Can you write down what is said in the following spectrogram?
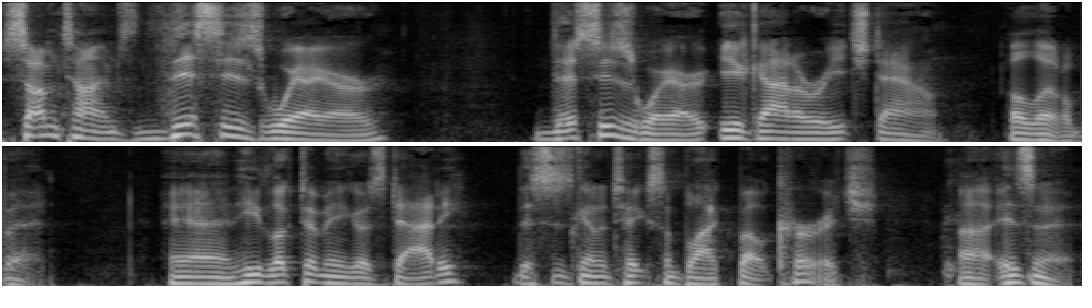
sometimes this is where this is where you got to reach down a little bit. And he looked at me and goes daddy this is going to take some black belt courage uh, isn't it?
